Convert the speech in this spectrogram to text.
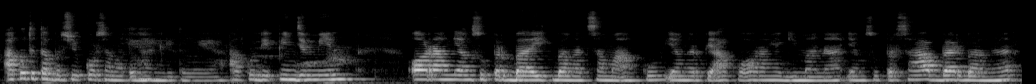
aku tetap bersyukur sama Tuhan gitu loh ya aku dipinjemin orang yang super baik banget sama aku yang ngerti aku orangnya gimana yang super sabar banget.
